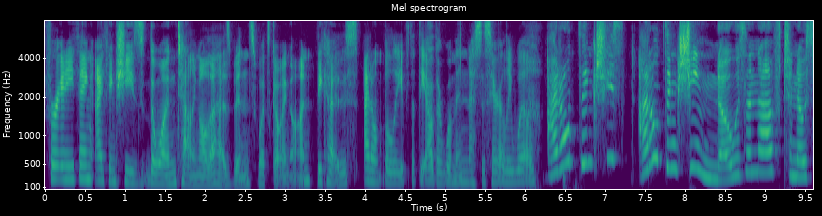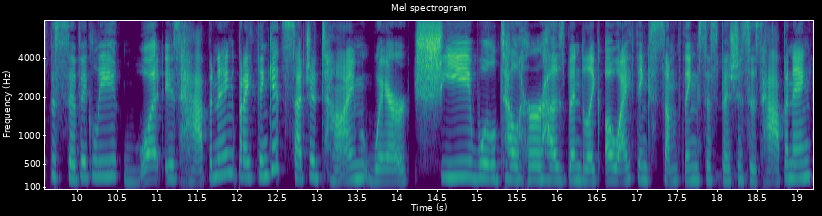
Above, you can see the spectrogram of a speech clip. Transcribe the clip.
for anything. I think she's the one telling all the husbands what's going on because I don't believe that the other women necessarily will. I don't think she's I don't think she knows enough to know specifically what is happening, but I think it's such a time where she will tell her husband like, oh, I think something suspicious is happening.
